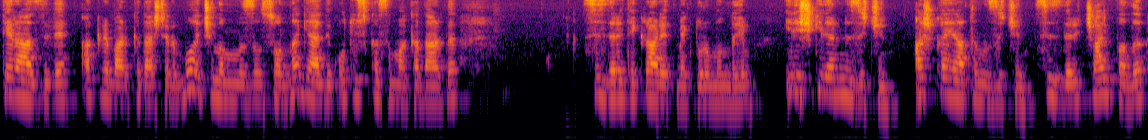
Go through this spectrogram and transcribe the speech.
terazi ve akrep arkadaşlarım bu açılımımızın sonuna geldik 30 Kasım'a kadardı sizlere tekrar etmek durumundayım İlişkileriniz için aşk hayatınız için sizleri çay falı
